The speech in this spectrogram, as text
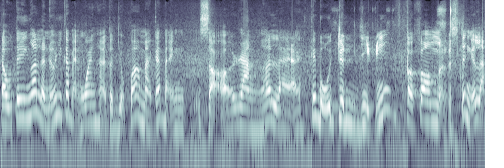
Đầu tiên á, là nếu như các bạn quan hệ tình dục á, mà các bạn sợ rằng á, là cái buổi trình diễn performance, tức nghĩa là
